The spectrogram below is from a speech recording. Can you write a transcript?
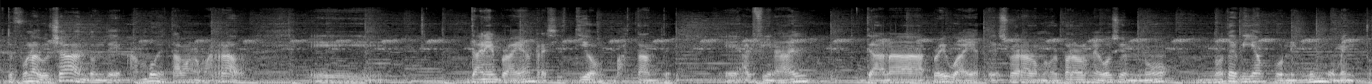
esto fue una lucha en donde ambos estaban amarrados. Eh, Daniel Bryan resistió bastante. Eh, al final gana Bray Wyatt. Eso era lo mejor para los negocios. No, no debían por ningún momento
